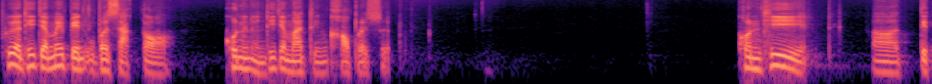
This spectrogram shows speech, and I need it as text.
เพื่อที่จะไม่เป็นอุปสรรคต่อคนอื่นๆที่จะมาถึงข่าวประเสริฐคนที่ ติด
